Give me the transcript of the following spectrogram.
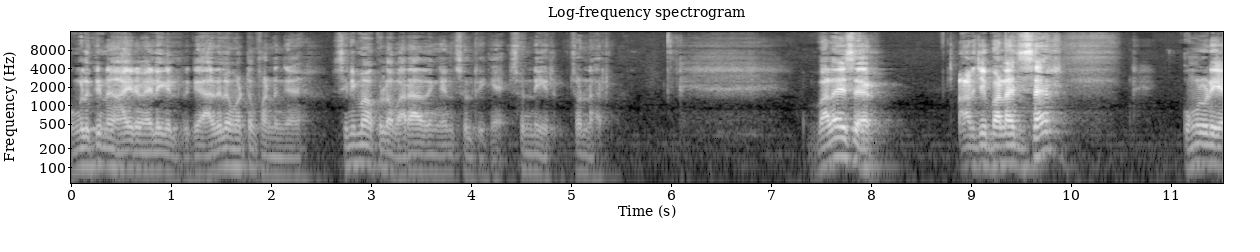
உங்களுக்குன்னு ஆயிரம் வேலைகள் இருக்குது அதில் மட்டும் பண்ணுங்கள் சினிமாக்குள்ளே வராதுங்கன்னு சொல்கிறீங்க சொன்னீர் சொன்னார். Balaji sir. RG Balaji sir உங்களுடைய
